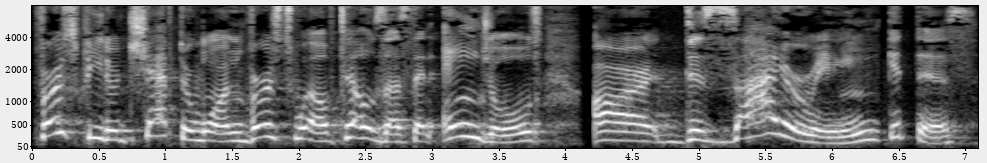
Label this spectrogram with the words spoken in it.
First Peter chapter 1 verse 12 tells us that angels are desiring, get this,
